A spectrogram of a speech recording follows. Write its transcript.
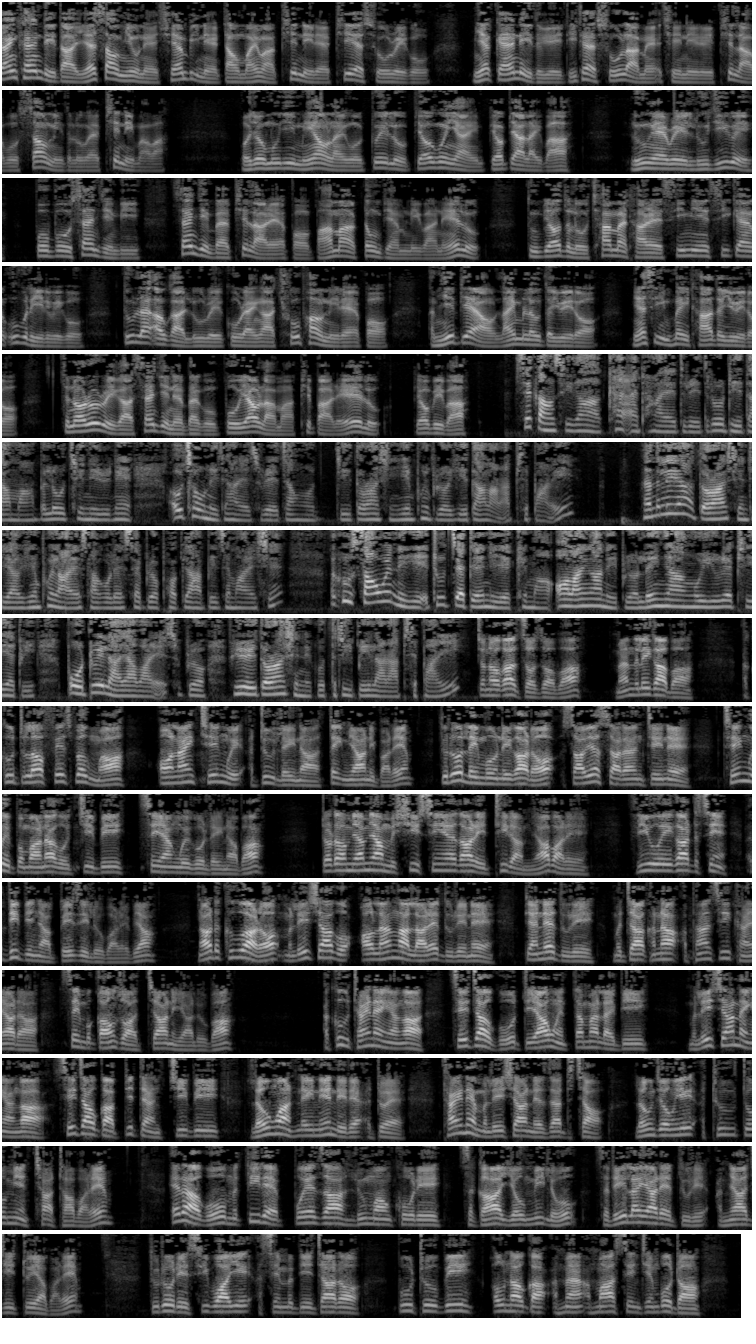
ကျိုင်းခမ်းဒေသ ရပ်စောက်မြို့နယ် ရှမ်းပြည်နယ်တောင်ပိုင်းမှာ ဖြစ်နေတဲ့ ဖြစ်ရပ်ဆိုးတွေကိုမြက်ကမ်းနေသရွေ့ ဒီထက်ဆိုးလာမယ့် အခြေအနေတွေဖြစ်လာဖို့ စောင့်နေသလိုပဲဖြစ်နေမှာပါ။ဗိုလ်ချုပ်မှူးကြီးမင်းအောင်လှိုင်ကို တွေ့လို့ပြောခွင့်ရရင် ပြောပြလိုက်ပါ။လူငယ်တွေ လူကြီးတွေ ပိုပိုဆန့်ကျင်ပြီး ဆန့်ကျင်ဘက်ဖြစ်လာတဲ့အပေါ် ဘာမှ တုံ့ပြန်မနေပါနဲ့လို့ သူပြောသလို ချမှတ်ထားတဲ့ စည်းမျဉ်းစည်းကမ်း ဥပဒေတွေကို သူ့လက်အောက်က လူတွေကိုယ်တိုင်က ချိုးဖောက်နေတဲ့အပေါ် အမြစ်ပြတ်အောင် လိုက်မလုပ်သရွေ့တော့ မျက်စိမှိတ်ထားသရွေ့တော့ ကျနော်တို့တွေက ဆန့်ကျင်တဲ့ဘက်ကို ပိုရောက်လာမှာ ဖြစ်ပါတယ်လို့ ပြောပေးပါ။စစ်ကောင်စီက ခန့်အပ်ထားတဲ့သူတွေ သူတို့ဒေသမှာ ဘယ်လိုအခြေအနေတွေနဲ့ အုပ်ချုပ်နေကြတယ်ဆိုတဲ့အကြောင်းကိုဒီသောတရှင် ရင်ဖွင့်ပြီးရေးသားလာတာ ဖြစ်ပါတယ်။မန္တလေးက သောတရှင်တယောက် ရင်ဖွင့်လာတဲ့စာကိုလည်း ဆက်ပြီးဖော်ပြပေးချင်ပါတယ်ရှင်။အခု စားဝတ်နေရေး အထူးကျပ်တည်းနေတဲ့ခေတ်မှာ အွန်လိုင်းကနေ လိမ်ညာငွေယူတဲ့ ဖြစ်ရပ်တွေ ပိုတွေ့လာရပါတယ်ဆိုပြီး VOA သောတရှင်တွေကို သတိပေးလာတာ ဖြစ်ပါတယ်။“ကျနော်က ဇော်ဇော်ပါ။ မန္တလေးကပါ။အခုတလော Facebook မှာ အွန်လိုင်းချေးငွေ အတုလိမ်တာ သိပ်များနေပါတယ်။သူတို့လိမ်ပုံတွေကတော့ စာရွက်စာတမ်းကြေးနဲ့ ချေးငွေပမာဏကိုကြည့်ပြီး စရံငွေကို လိမ်တာပါ။တော်တော်များများ မရှိဆင်းရဲသားတွေ ထိတာများပါတယ်။ VOA ကတဆင့် အသိပညာပေးစေလိုပါတယ်ဗျာ။နောက်တခုကတော့ မလေးရှားကို အောက်လမ်းကလာတဲ့သူတွေနဲ့ ပြန်တဲ့သူတွေ မကြာခဏ အဖမ်းဆီးခံရတာ စိတ်မကောင်းစွာ ကြားနေရလို့ပါ။အခု ထိုင်းနိုင်ငံက ဆေးခြောက်ကို တရားဝင်သတ်မှတ်လိုက်ပြီး မလေးရှားနိုင်ငံက ဆေးခြောက်က ပြစ်ဒဏ်ကြီးပြီး လုံးဝနှိမ်နင်းနေတဲ့အတွက် ထိုင်းနဲ့မလေးရှားနယ်စပ်တလျှောက် လုံခြုံရေး အထူးတိုးမြှင့်ချထားပါတယ်။အဲဒါကို မသိတဲ့ပွဲစား လူမှောင်ခိုတွေ စကားယုံမိလို့ စတေးလိုက်ရတဲ့သူတွေ အများကြီးတွေ့ရပါတယ်။သူတို့တွေ စီးပွားရေး အဆင်မပြေကြတော့ ပူထူပြီး ဦးနှောက်က အမှန်အမှား ဆင်ခြင်ဖို့တောင်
